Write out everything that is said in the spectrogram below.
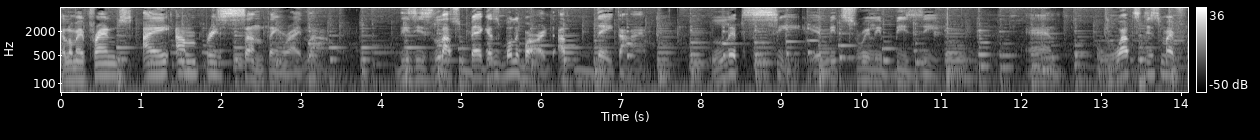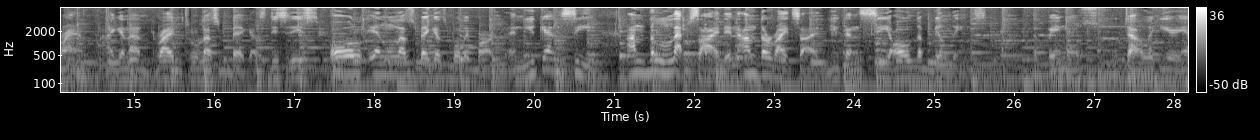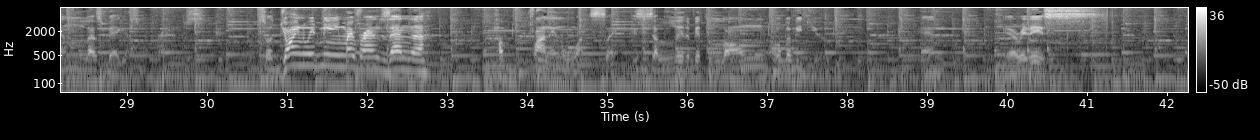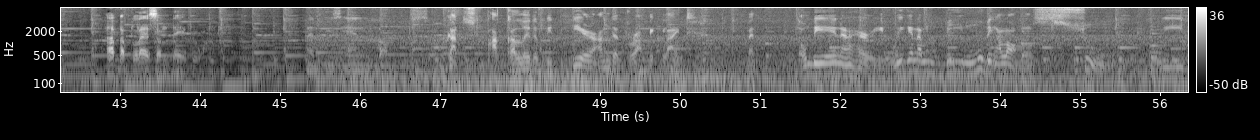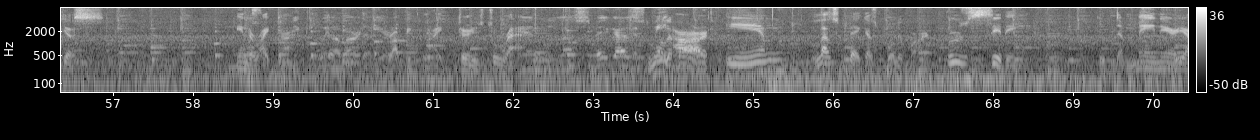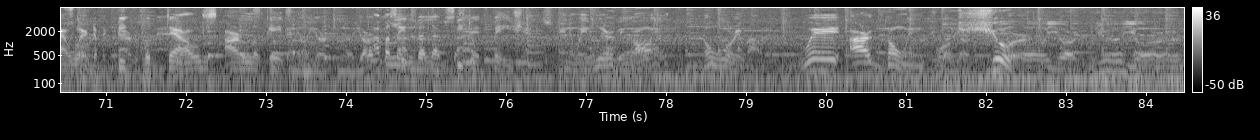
Hello, my friends. I am presenting right now. This is Las Vegas Boulevard at daytime. Let's see if it's really busy. And what's this, my friend? I'm gonna drive through Las Vegas. This is all in Las Vegas Boulevard, and you can see on the left side and on the right side, you can see all the buildings. The famous hotel here in Las Vegas. So join with me, my friends, and uh, have fun in watching. This is a little bit long of a video, and here it is. Have a pleasant day, everyone. And is in long. So got stuck a little bit here on the traffic light, but don't be in a hurry. We're gonna be moving along soon. We just in the right turn when the traffic light turns to red. Las Vegas. And we are in Las Vegas Boulevard, proceeding to the main area where the big hotels are located. New York, New York. Have a It's on little the left bit side. of patience. Anyway, we're going. Don't worry about it. We are going for sure. New York, New York.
